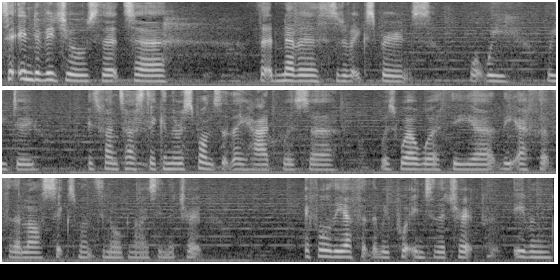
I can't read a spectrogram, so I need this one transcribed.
to individuals that uh, that had never sort of experienced what we we do is fantastic, and the response that they had was uh, was well worth the uh, the effort for the last six months in organising the trip. If all the effort that we put into the trip even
